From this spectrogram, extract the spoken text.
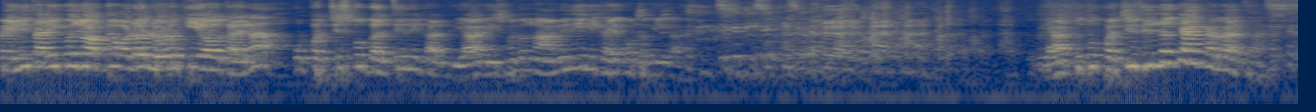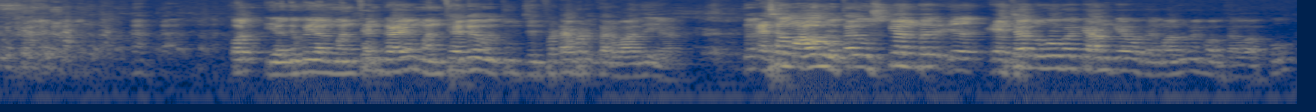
पहली तारीख को जो आपने ऑर्डर लोड किया होता है ना, वो पच्चीस को गलती निकालती यार, इसमें तो नाम ही नहीं लिखा है कंपनी का। यार तो तू पच्चीस दिन तक क्या कर रहा था? और यार देखो यार मंथन का है मंथन है तू फटाफट करवा दे यार। तो ऐसा माहौल होता है, उसके अंदर एचआर लोगों का काम क्या होता है? मालूम है, मैं बताऊँ आपको।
